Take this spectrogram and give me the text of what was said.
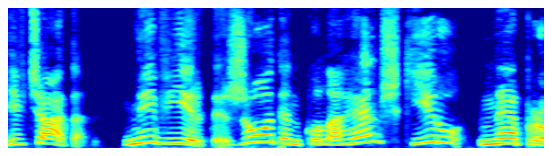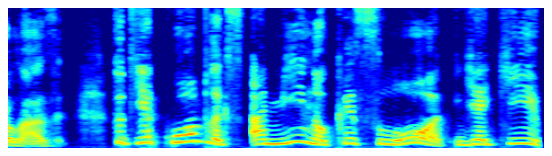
Дівчата, не вірте, жоден колаген в шкіру не пролазить. Тут є комплекс амінокислот, які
